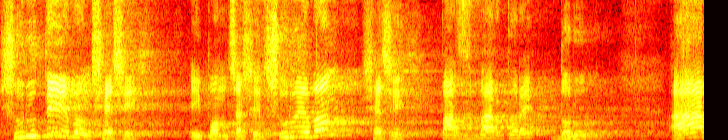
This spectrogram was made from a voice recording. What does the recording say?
শুরুতে এবং শেষে, এই পঞ্চাশের শুরু এবং শেষে পাঁচবার করে দরুদ। আর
